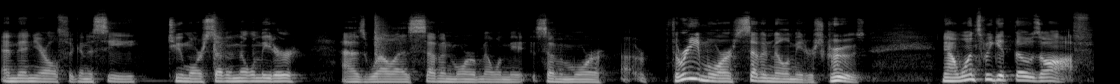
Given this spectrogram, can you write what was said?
And then you're also going to see two more 7 millimeter as well as seven more millimeter, seven more, uh, three more seven millimeter screws. Now, once we get those off,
